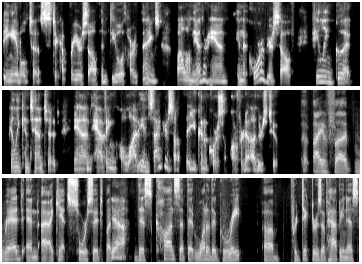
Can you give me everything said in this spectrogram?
being able to stick up for yourself and deal with hard things, while on the other hand, in the core of yourself, feeling good, feeling contented, and having a lot inside yourself that you can, of course, offer to others too. Uh, I've uh, read, and I, I, can't source it, but yeah. this concept that one of the great uh, predictors of happiness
